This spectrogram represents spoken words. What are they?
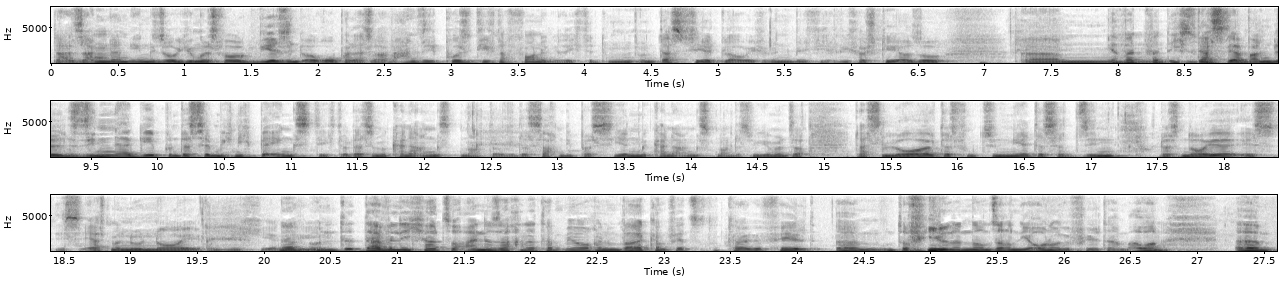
Da sang dann irgendwie so junges Volk, wir sind Europa. Das war wahnsinnig positiv nach vorne gerichtet. Und das fehlt, glaube ich, wenn, wenn ich richtig verstehe. Also, ähm, Ja, was ich so dass der Wandel Sinn ergibt und dass er mich nicht beängstigt oder dass er mir keine Angst macht. Also, dass Sachen, die passieren, mir keine Angst machen. Dass mir jemand sagt, das läuft, das funktioniert, das hat Sinn. Und das Neue ist, ist erstmal nur neu und nicht Ja, irgendwie. und da will ich halt so eine Sache, das hat mir auch im Wahlkampf jetzt total gefehlt, ähm, unter vielen anderen Sachen, die auch noch gefehlt haben. Aber ähm,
